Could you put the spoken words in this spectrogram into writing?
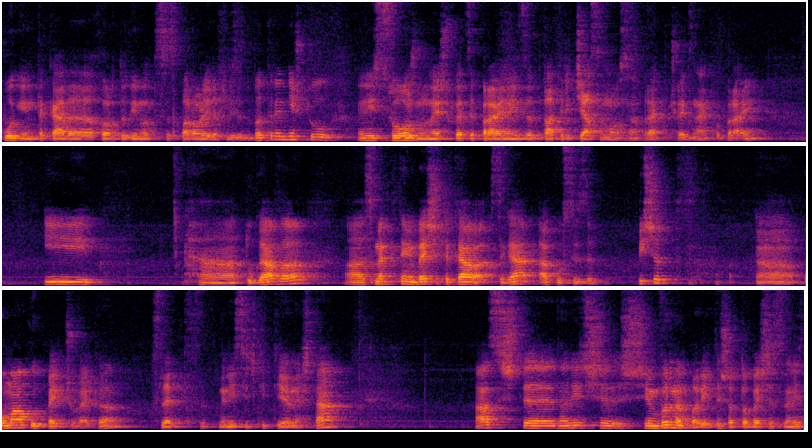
плагин така да хората да имат с пароли да влизат вътре. Нищо нали, сложно, нещо, което се прави нали, за 2-3 часа може да се направи, ако човек знае какво прави. И а, тогава а, сметката ми беше такава. Сега, ако се запишат а, по-малко от 5 човека, след нали, всички тия неща, аз ще, нали, ще, ще им върна парите, защото то беше нали,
